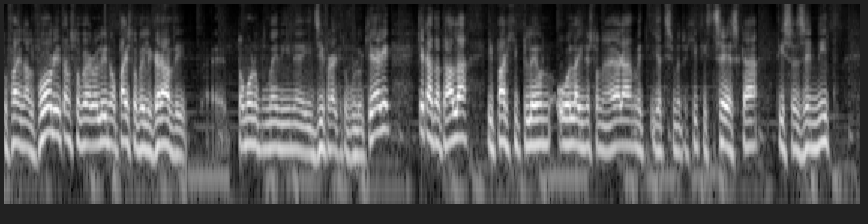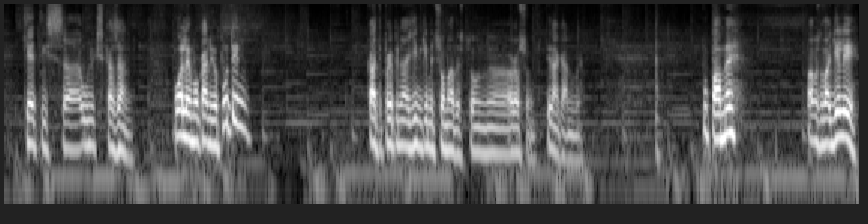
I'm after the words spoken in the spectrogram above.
του Final Four. Ήταν στο Βερολίνο, πάει στο Βελιγράδι. Ε, Το μόνο που μένει είναι η Τζίφρα και το Βουλοκαίρι. Και κατά τα άλλα υπάρχει πλέον, όλα είναι στον αέρα με, για τη συμμετοχή της CSKA, της Zenit και της Ούνιξ Καζάν. Πόλεμο κάνει ο Πούτιν. Κάτι πρέπει να γίνει και με τις ομάδες των ε, Ρώσων. Τι να κάνουμε. Πού πάμε; Πάμε στο Βαγγέλη.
